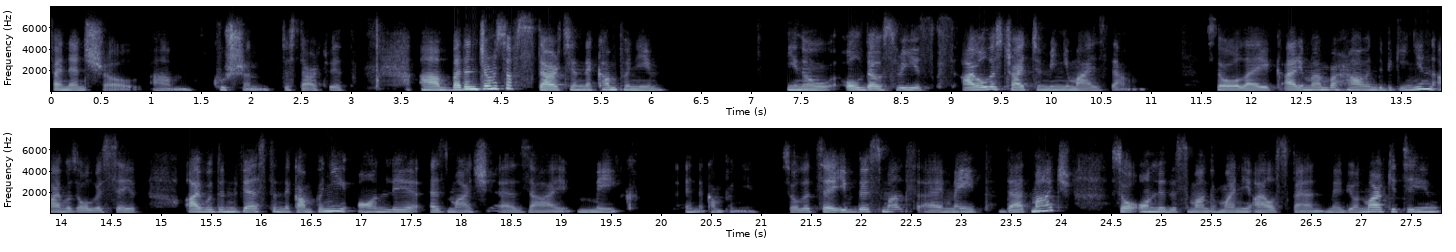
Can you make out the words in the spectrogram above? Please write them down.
financial um, cushion to start with. Um, but in terms of starting a company, you know, all those risks, I always try to minimize them. So like I remember how in the beginning I was always said I would invest in the company only as much as I make in the company. So let's say if this month I made that much, so only this amount of money I'll spend maybe on marketing,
